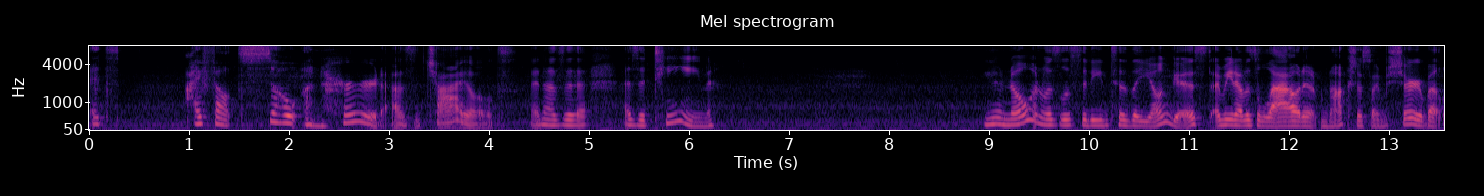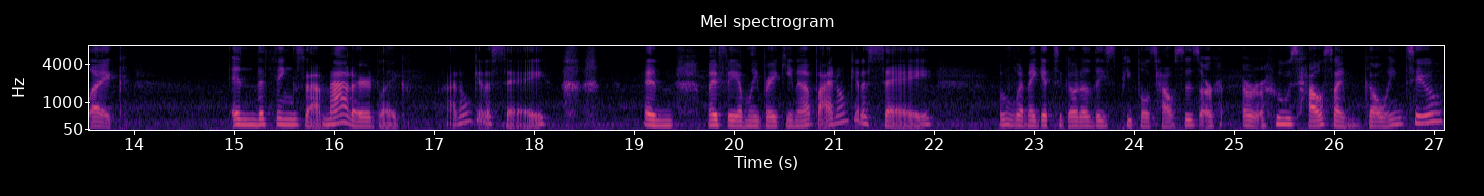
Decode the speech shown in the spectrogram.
it's I felt so unheard as a child and as a as a teen. You know, no one was listening to the youngest. I mean, I was loud and obnoxious, I'm sure, but like in the things that mattered, like I don't get a say. and my family breaking up, I don't get a say when I get to go to these people's houses or or whose house I'm going to.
